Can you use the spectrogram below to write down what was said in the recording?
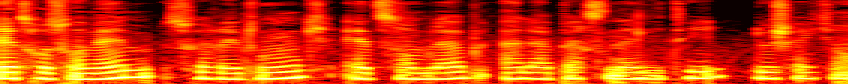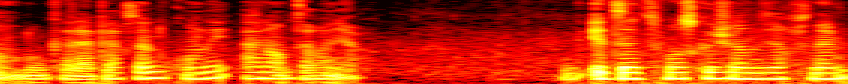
Être soi-même serait donc être semblable à la personnalité de chacun, donc à la personne qu'on est à l'intérieur. Exactement ce que je viens de dire finalement.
